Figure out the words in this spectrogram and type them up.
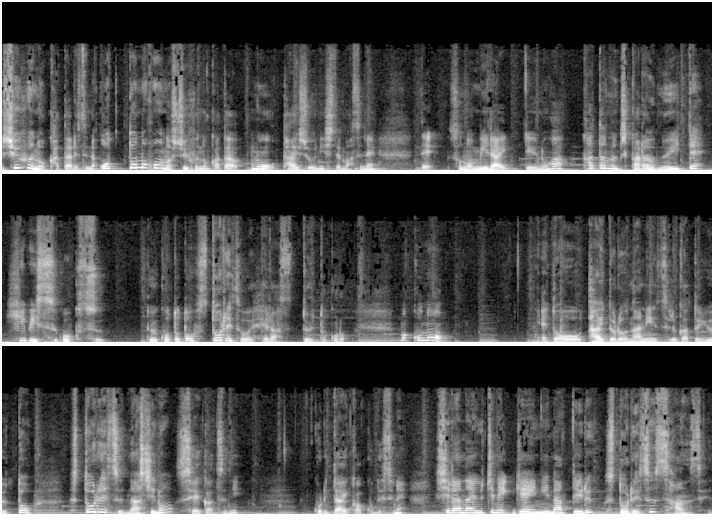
主婦の方ですね。夫の方の主婦の方も対象にしてますね。でその未来っていうのが肩の力を抜いて日々過ごすということとストレスを減らすというところ、まあ、この、えっと、タイトルを何にするかというとストレスなしの生活にこれ大括弧ですね。知らないうちに原因になっているストレス参戦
